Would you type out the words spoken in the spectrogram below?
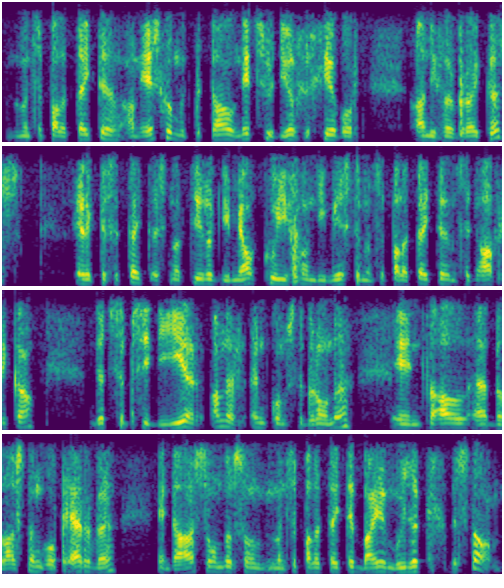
munisipaliteite aan Eskom moet betaal net so deurgegee word aan die verbruikers. Elektrisiteit is natuurlik die melkkoe van die meeste munisipaliteite in Suid-Afrika. Dit subsidieer ander inkomstebronne en veral uh, belasting op erwe en daarsonder sal munisipaliteite baie moeilik bestaan.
